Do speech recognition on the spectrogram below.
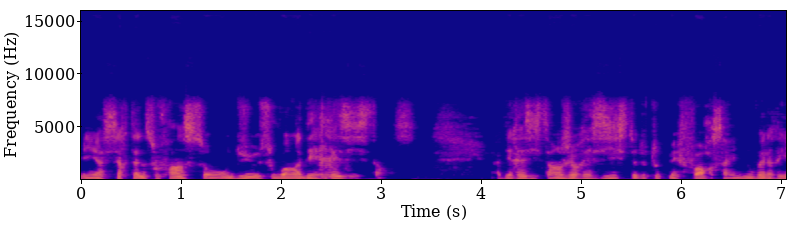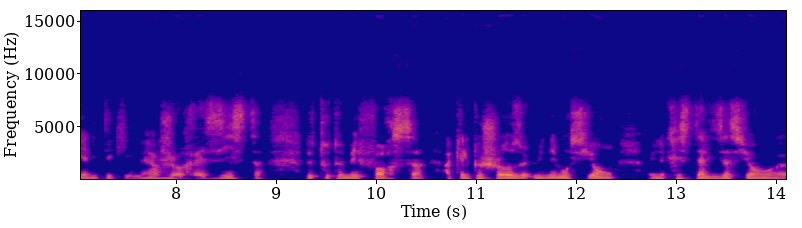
Mais certaines souffrances sont dues souvent à des résistances. À des résistances. Je résiste de toutes mes forces à une nouvelle réalité qui émerge. Je résiste de toutes mes forces à quelque chose, une émotion, une cristallisation euh,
